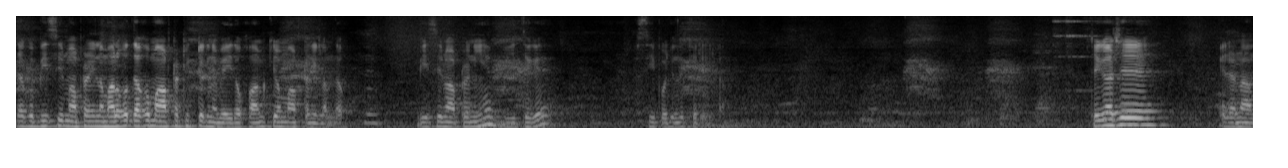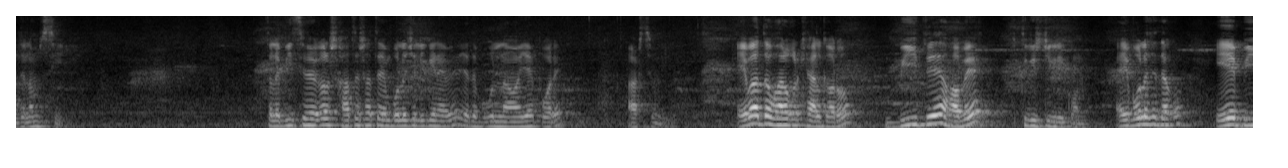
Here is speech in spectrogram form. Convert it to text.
দেখো বিসির মাপটা নিলাম ভালো করে দেখো মাপটা ঠিকঠাক নেবে এই দেখো আমি কীরকম মাপটা নিলাম দেখো বিসির মাপটা নিয়ে বি থেকে সি পর্যন্ত কেটে নিলাম ঠিক আছে এটা নাম দিলাম সি তাহলে বিসি হয়ে গেল, সাথে সাথে আমি বলেছি লিখে নেবে, যাতে ভুল না হয়ে যায় পরে। আটশো মিলি এবার তো ভালো করে খেয়াল করো বিতে হবে তিরিশ ডিগ্রি কোণ। এই বলেছে দেখো এ বি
